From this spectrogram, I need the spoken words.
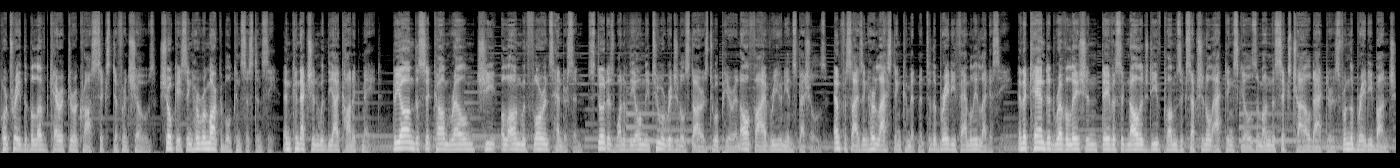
portrayed the beloved character across six different shows, showcasing her remarkable consistency and connection with the iconic maid. Beyond the sitcom realm, she, along with Florence Henderson, stood as one of the only two original stars to appear in all five reunion specials, emphasizing her lasting commitment to the Brady family legacy. In a candid revelation, Davis acknowledged Eve Plumb's exceptional acting skills among the six child actors from the Brady Bunch,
